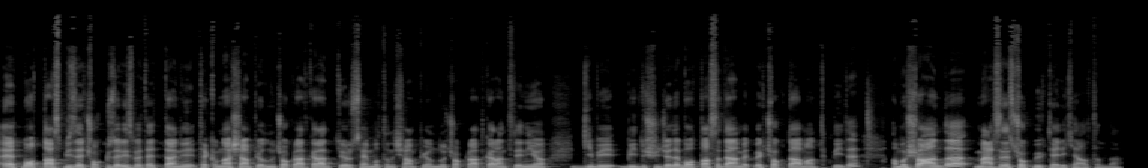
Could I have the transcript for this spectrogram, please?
evet Bottas bize çok güzel hizmet etti. Hani takımlar şampiyonluğunu çok rahat garantiliyoruz. Hamilton'ın şampiyonluğu çok rahat garantileniyor gibi bir düşüncede Bottas'la devam etmek çok daha mantıklıydı. Ama şu anda Mercedes çok büyük tehlike altında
